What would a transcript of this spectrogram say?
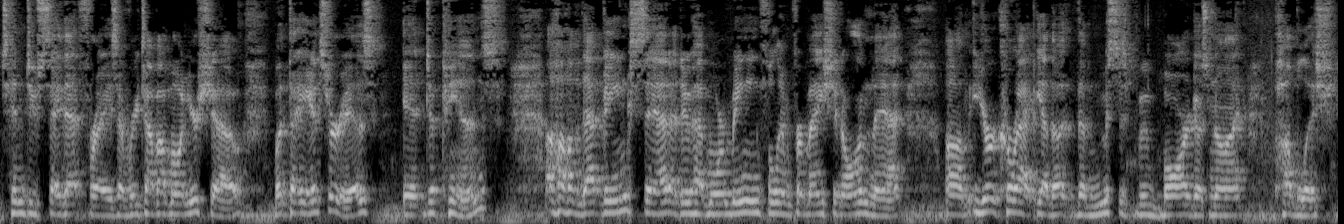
tend to say that phrase every time I'm on your show. But the answer is it depends. Um, that being said, I do have more meaningful information on that. Um, you're correct. Yeah, the, the Mississippi Bar does not publish.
